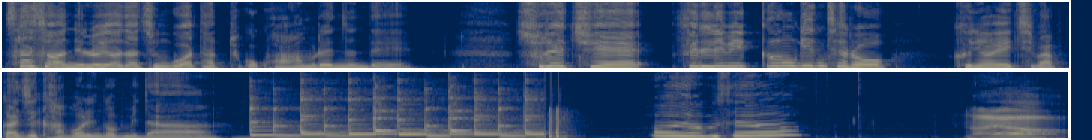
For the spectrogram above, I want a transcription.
사소한 일로 여자친구와 다투고 과음을 했는데 술에 취해 필름이 끊긴 채로 그녀의 집 앞까지 가버린 겁니다. 어, 여보세요? 나야.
